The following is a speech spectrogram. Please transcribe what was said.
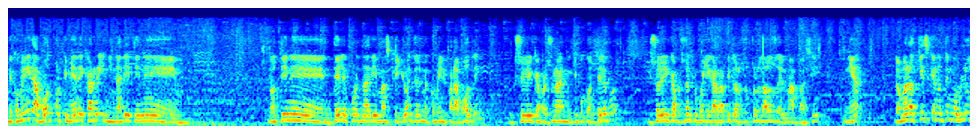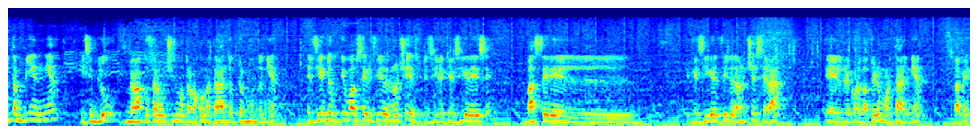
me conviene ir a bot porque mi AD carry ni nadie tiene... No tiene teleport nadie más que yo, entonces me conviene ir para botlane. Porque soy la única persona en mi equipo con teleport. Y soy la única persona que puede llegar rápido a los otros lados del mapa, ¿sí? ¿Nia? Lo malo aquí es que no tengo blue también, ¿nia? Y sin blue me va a costar muchísimo trabajo matar al Doctor Mundo, ¿nia? El siguiente objetivo va a ser el filo de la noche y el que sigue de ese va a ser el... El que sigue el filo de la noche será el recordatorio mortal, ¿nia? ¿Saben?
